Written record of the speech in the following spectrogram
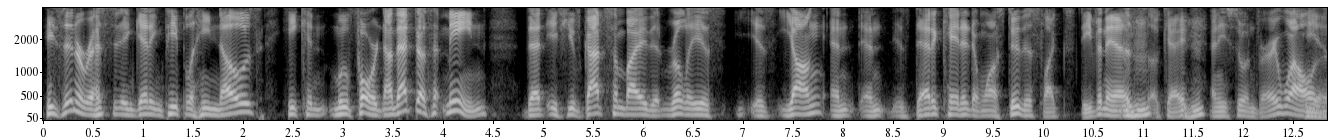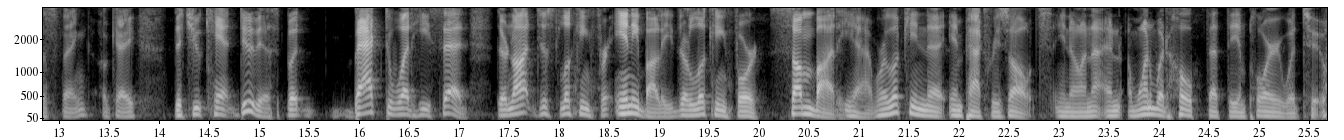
He's interested in getting people he knows he can move forward. Now, that doesn't mean that if you've got somebody that really is is young and and is dedicated and wants to do this, like Stephen is, mm-hmm. okay, mm-hmm. and he's doing very well he in is. this thing, okay, that you can't do this. But back to what he said, they're not just looking for anybody; they're looking for somebody. Yeah, we're looking to impact results, you know, and and one would hope that the employer would too.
